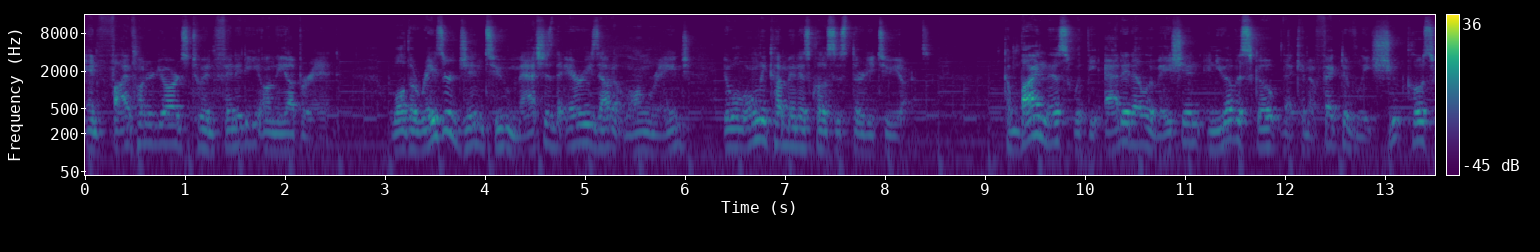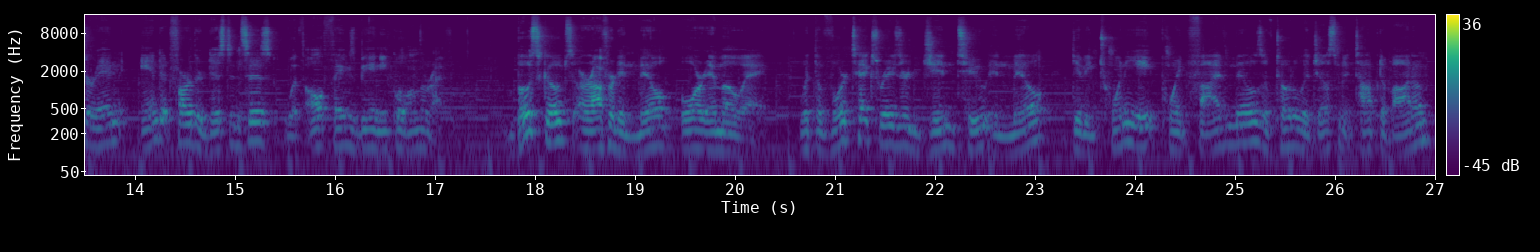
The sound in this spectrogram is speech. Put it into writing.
and 500 yards to infinity on the upper end. While the Razor Gen 2 matches the Ares out at long range, it will only come in as close as 32 yards. Combine this with the added elevation and you have a scope that can effectively shoot closer in and at farther distances with all things being equal on the rifle. Both scopes are offered in mil or MOA, with the Vortex Razor Gen 2 in mil giving 28.5 mils of total adjustment top to bottom,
